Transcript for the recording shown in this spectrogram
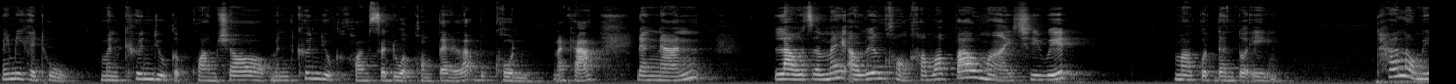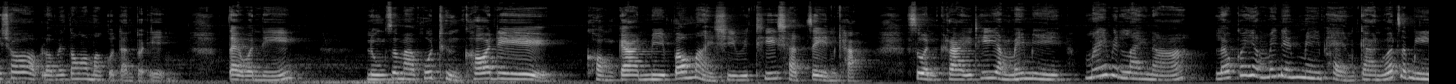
ไม่มีใครถูก มันขึ้นอยู่กับความชอบ มันขึ้นอยู่กับความสะดวกของแต่ละบุคคลนะคะ ดังนั้นเราจะไม่เอาเรื่องของคำว่าเป้าหมายชีวิต มากดดันตัวเอง ถ้าเราไม่ชอบเราไม่ต้องเอามากดดันตัวเอง แต่วันนี้ลุงจะมาพูดถึงข้อดีของการมีเป้าหมายชีวิตที่ชัดเจนค่ะ ส่วนใครที่ยังไม่มีไม่เป็นไรนะ แล้วก็ยังไม่ได้มีแผนการว่าจะมี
